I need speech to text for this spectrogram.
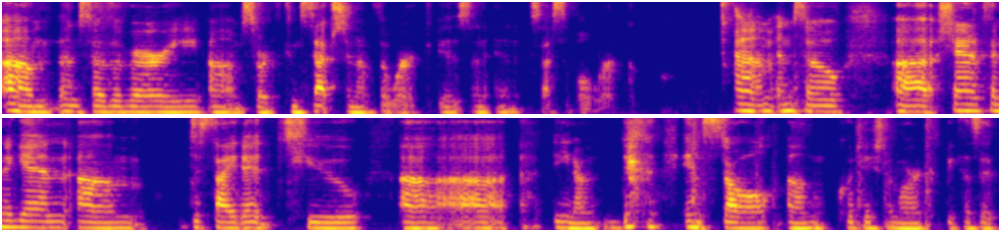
Um, and so the very um, sort of conception of the work is an inaccessible work. Um, and so uh, Shannon Finnegan um, decided to uh, you know, install um, quotation marks because it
